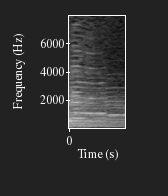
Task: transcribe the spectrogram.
Música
